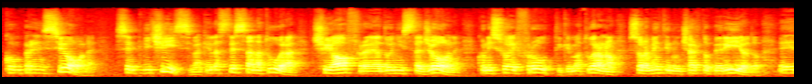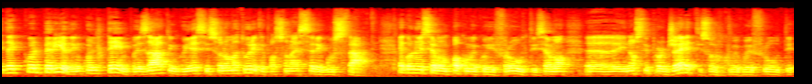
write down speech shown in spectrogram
comprensione semplicissima che la stessa natura ci offre ad ogni stagione, con i suoi frutti che maturano solamente in un certo periodo ed è quel periodo, in quel tempo esatto in cui essi sono maturi che possono essere gustati. Ecco, noi siamo un po' come quei frutti, siamo, eh, i nostri progetti sono come quei frutti,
